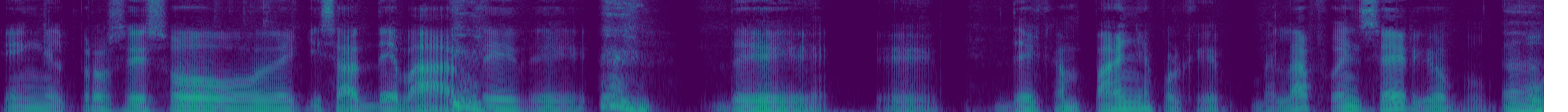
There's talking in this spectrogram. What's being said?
en el proceso de quizás debate, de, de, eh, de campaña, porque ¿verdad? fue en serio, Ajá.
